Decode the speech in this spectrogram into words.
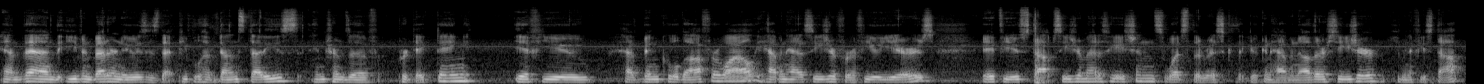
and then the even better news is that people have done studies in terms of predicting if you have been cooled off for a while, you haven't had a seizure for a few years. If you stop seizure medications, what's the risk that you're going to have another seizure, even if you stop?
